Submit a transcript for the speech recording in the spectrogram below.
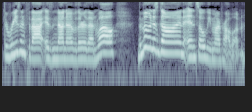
The reason for that is none other than, well, the moon is gone, and so will be my problem.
